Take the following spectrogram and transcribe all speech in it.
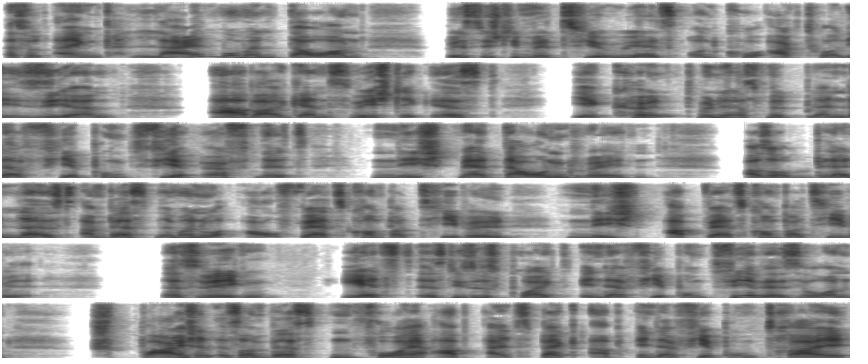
Es wird einen kleinen Moment dauern, bis sich die Materials und Co. aktualisieren. Aber ganz wichtig ist, ihr könnt, wenn ihr das mit Blender 4.4 öffnet, nicht mehr downgraden. Also Blender ist am besten immer nur aufwärtskompatibel, nicht abwärtskompatibel. Deswegen, jetzt ist dieses Projekt in der 4.4 Version, speichert es am besten vorher ab als Backup in der 4.3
